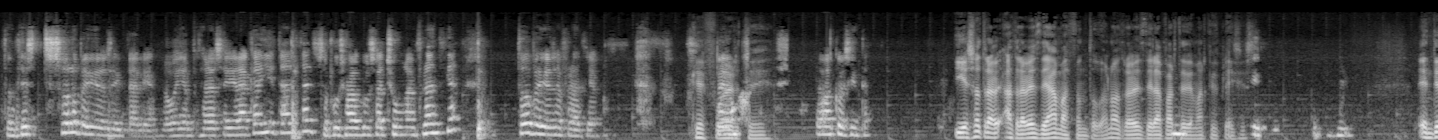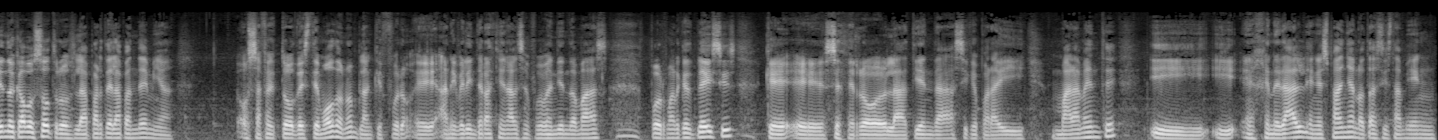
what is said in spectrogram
Entonces, solo pedidos de Italia. Luego ya empezaron a salir a la calle, tal, tal. Se puso la cosa chunga en Francia. Todo pedidos de Francia. Qué fuerte. Nueva cosita. Y eso a, tra a, través de Amazon todo, ¿no? A través de la parte de marketplaces. Sí. Entiendo que a vosotros la parte de la pandemia os afectó de este modo, ¿no? En plan que fueron eh, a nivel internacional se fue vendiendo más por marketplaces, que eh, se cerró la tienda así que por ahí malamente y, y, en general en España notasteis también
